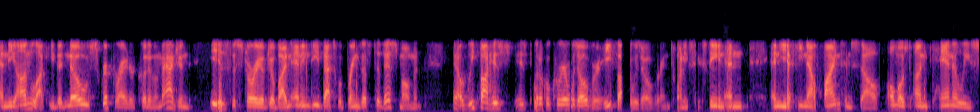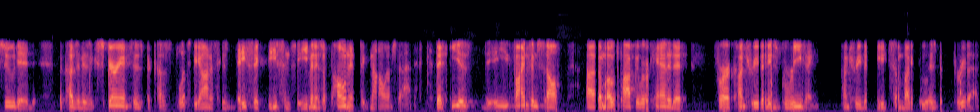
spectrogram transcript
and the unlucky that no scriptwriter could have imagined is the story of Joe Biden. And indeed, that's what brings us to this moment. You know, we thought his his political career was over. He thought it was over in 2016, and and yet he now finds himself almost uncannily suited because of his experiences, because let's be honest, his basic decency. Even his opponents acknowledge that that he is he finds himself uh, the most popular candidate for a country that is grieving, a country that needs somebody who has been through that.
